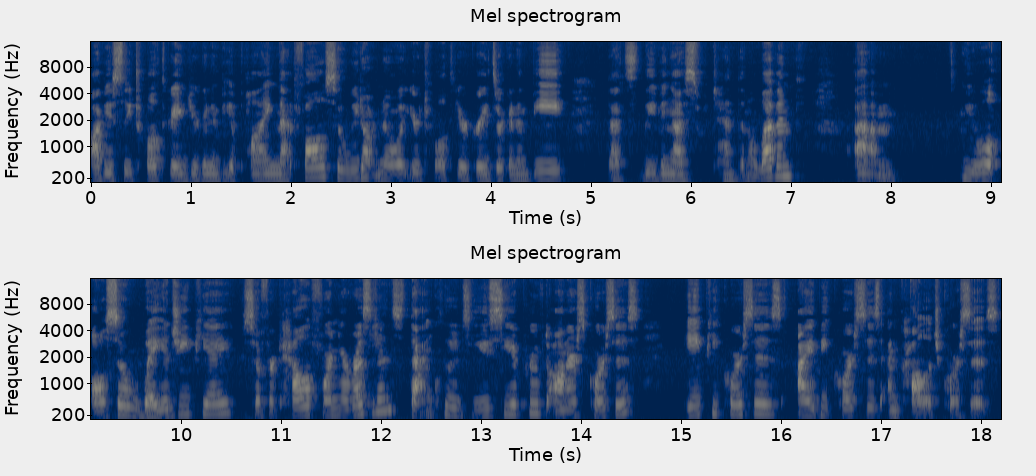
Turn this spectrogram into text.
Obviously, 12th grade, you're going to be applying that fall, so we don't know what your 12th year grades are going to be. That's leaving us 10th and 11th. Um, we will also weigh a GPA. So for California residents, that includes UC approved honors courses, AP courses, IB courses, and college courses.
